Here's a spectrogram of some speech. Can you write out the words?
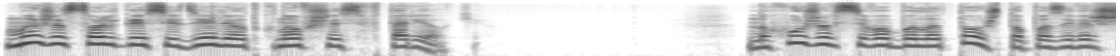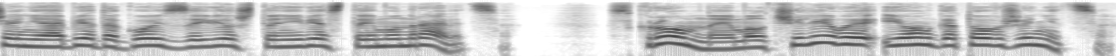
Мы же с Ольгой сидели, уткнувшись в тарелке. Но хуже всего было то, что по завершении обеда гость заявил, что невеста ему нравится. Скромная, молчаливая, и он готов жениться.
